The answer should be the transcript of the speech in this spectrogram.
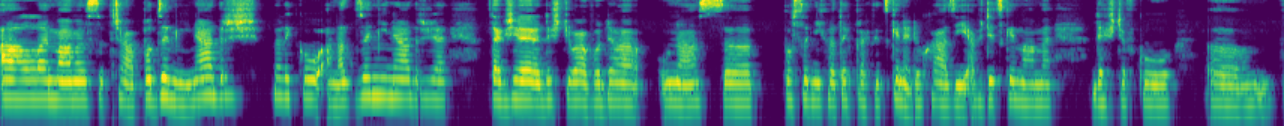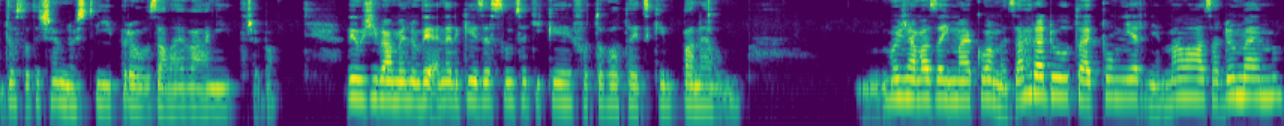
ale máme se třeba podzemní nádrž velikou a nadzemní nádrže, takže dešťová voda u nás v posledních letech prakticky nedochází a vždycky máme dešťovku v dostatečném množství pro zalévání třeba. Využíváme nově energii ze slunce díky fotovoltaickým panelům. Možná vás zajímá, jakou máme zahradu, ta je poměrně malá za domem.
